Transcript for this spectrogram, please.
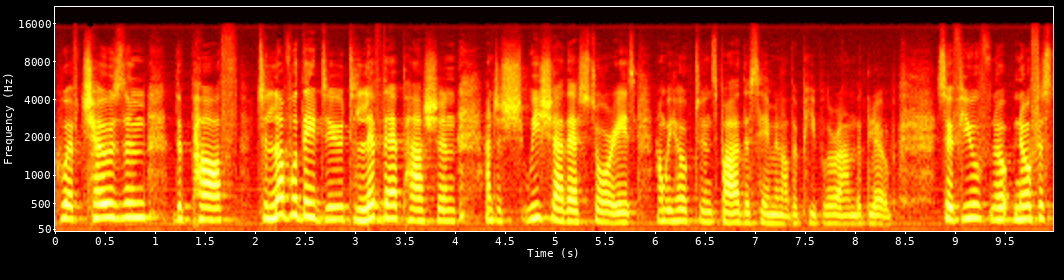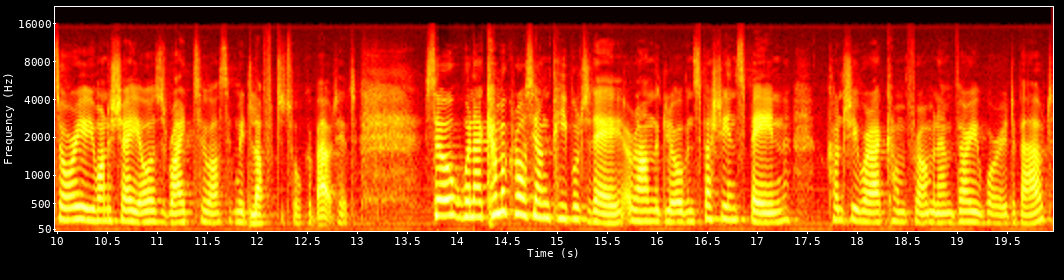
who have chosen the path to love what they do, to live their passion, and sh we share their stories, and we hope to inspire the same in other people around the globe. So if you know, know of a story or you want to share yours, write to us, and we'd love to talk about it. So when I come across young people today around the globe, and especially in Spain, a country where I come from and I'm very worried about,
